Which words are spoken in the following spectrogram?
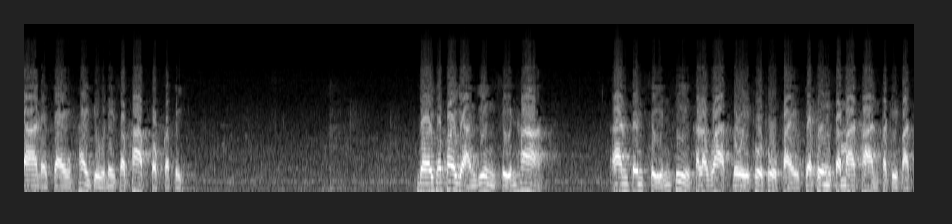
จาและใจให้อยู่ในสภาพปกติ โดยเฉพาะอย่างยิ่งศีลห้าอันเป็นศีลที่คารวะโดยทั่วๆไป จะพึงสมาทานปฏิบัติ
